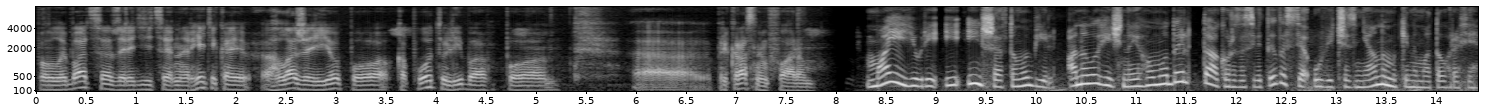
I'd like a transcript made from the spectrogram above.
поулыбаться, зарядиться энергетикой, глажа ее по капоту, либо по э, прекрасным фарам. Має Юрій і інший автомобіль. Аналогічна його модель також засвітилася у вітчизняному кінематографі.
